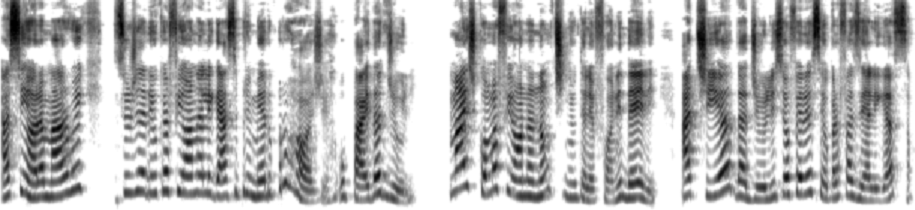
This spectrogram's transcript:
A senhora Marwick sugeriu que a Fiona ligasse primeiro para o Roger, o pai da Julie. Mas como a Fiona não tinha o telefone dele, a tia da Julie se ofereceu para fazer a ligação.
